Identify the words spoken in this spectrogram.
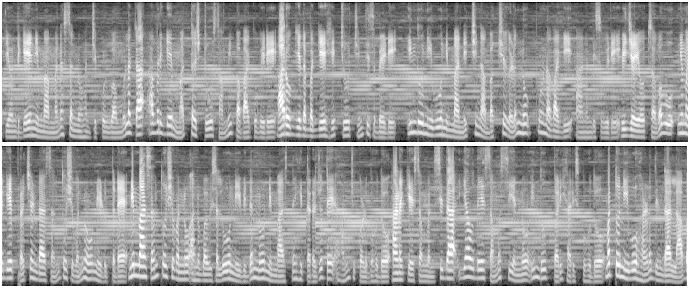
ಸಂಗಾತಿಯೊಂದಿಗೆ ನಿಮ್ಮ ಮನಸ್ಸನ್ನು ಹಂಚಿಕೊಳ್ಳುವ ಮೂಲಕ ಅವರಿಗೆ ಮತ್ತಷ್ಟು ಸಮೀಪವಾಗುವಿರಿ. ಆರೋಗ್ಯದ ಬಗ್ಗೆ ಹೆಚ್ಚು ಚಿಂತಿಸಬೇಡಿ. ಇಂದು ನೀವು ನಿಮ್ಮ ನೆಚ್ಚಿನ ಭಕ್ಷ್ಯಗಳನ್ನು ಪೂರ್ಣವಾಗಿ ಆನಂದಿಸುವಿರಿ. ವಿಜಯೋತ್ಸವವು ನಿಮಗೆ ಪ್ರಚಂಡ ಸಂತೋಷವನ್ನು ನೀಡುತ್ತದೆ. ನಿಮ್ಮ ಸಂತೋಷವನ್ನು ಅನುಭವಿಸಲು ನೀವಿದನ್ನು ನಿಮ್ಮ ಸ್ನೇಹಿತರ ಜೊತೆ ಹಂಚಿಕೊಳ್ಳಬಹುದು. ಹಣಕ್ಕೆ ಸಂಬಂಧಿಸಿದ ಯಾವುದೇ ಸಮಸ್ಯೆಯನ್ನು ಇಂದು ಪರಿಹರಿಸಬಹುದು. ಮತ್ತು ನೀವು ಹಣದಿಂದ ಲಾಭ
